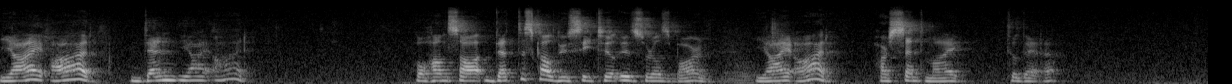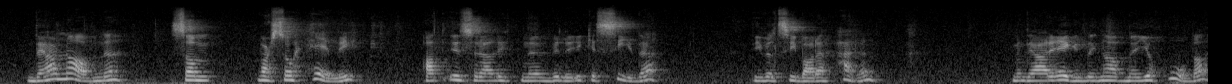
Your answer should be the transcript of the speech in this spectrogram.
Jeg er den jeg er. Og han sa, dette skal du si til Israels barn. Jeg er, har sendt meg til dere. Det er navnet som var så hellig at israelittene ville ikke si det. De vil si bare 'Herren'. Men det er egentlig navnet Jehova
